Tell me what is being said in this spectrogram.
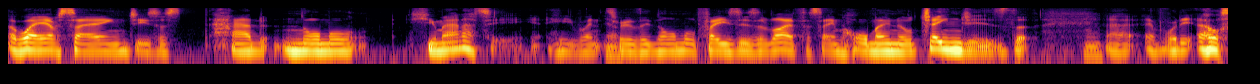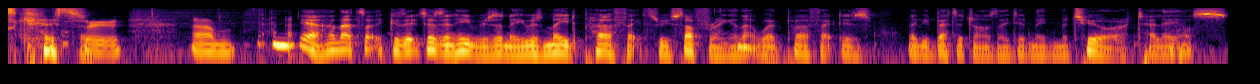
a way of saying Jesus had normal humanity. He went through the normal phases of life, the same hormonal changes that mm. uh, everybody else goes through. Um, and yeah, and that's because it says in Hebrews, isn't it? He was made perfect through suffering, and that word "perfect" is maybe better translated, made mature, teleos.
